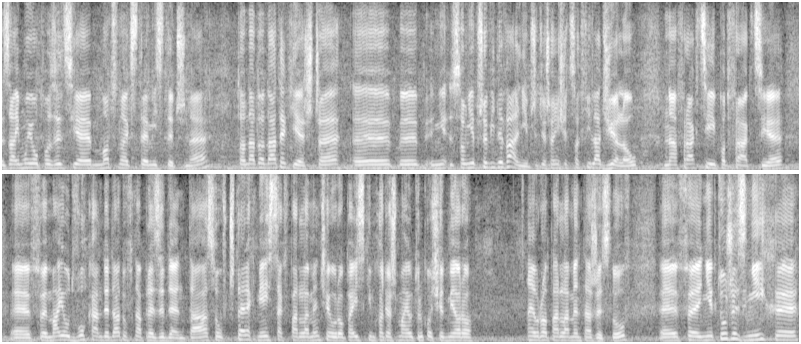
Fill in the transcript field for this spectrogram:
e, zajmują pozycje mocno ekstremistyczne, to na dodatek jeszcze e, są nieprzewidywalni. Przecież oni się co chwila dzielą na frakcje i podfrakcje. Mają dwóch kandydatów na prezydenta, są w czterech miejscach w Parlamencie Europejskim, chociaż mają tylko siedmioro europarlamentarzystów. E, w- Niektórzy z nich, e,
